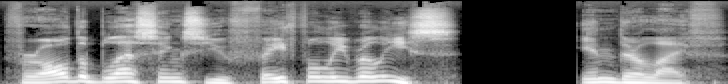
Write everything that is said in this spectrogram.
for all the blessings you faithfully release in their life.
